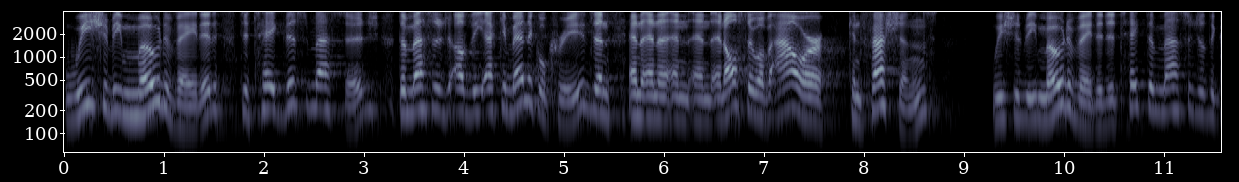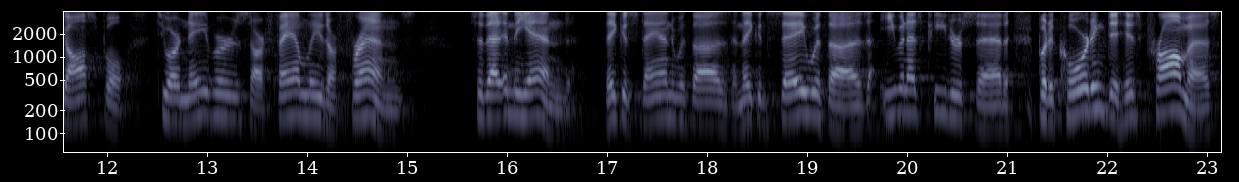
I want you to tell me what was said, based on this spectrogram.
we should be motivated to take this message, the message of the ecumenical creeds and, and, and, and, and also of our confessions, we should be motivated to take the message of the gospel to our neighbors, our families, our friends, so that in the end, they could stand with us and they could say with us, even as Peter said, but according to his promise,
